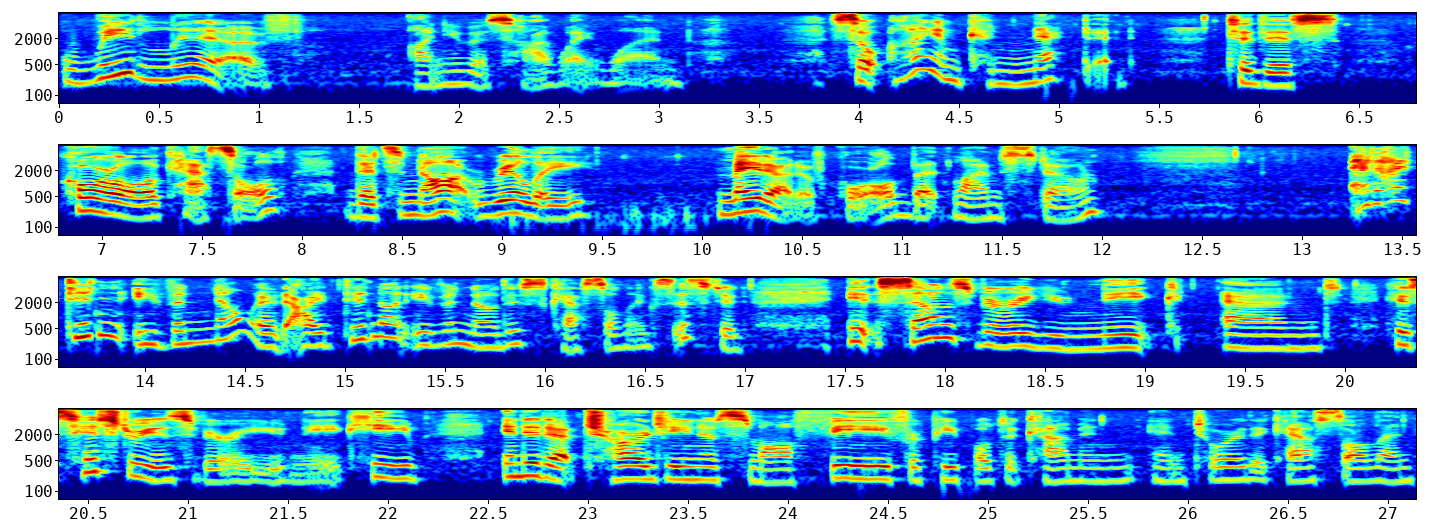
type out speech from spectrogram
we live on US Highway 1. So I am connected to this coral castle that's not really made out of coral but limestone. And I didn't even know it. I did not even know this castle existed. It sounds very unique, and his history is very unique. He ended up charging a small fee for people to come and, and tour the castle, and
